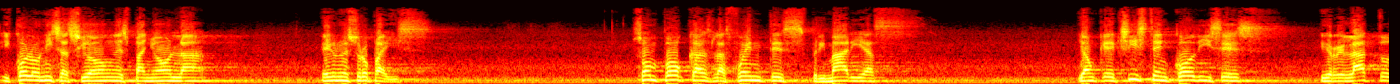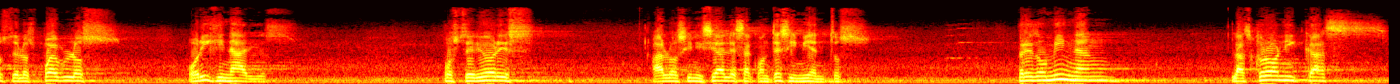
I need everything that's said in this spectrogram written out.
y colonización española en nuestro país. Son pocas las fuentes primarias y aunque existen códices y relatos de los pueblos originarios posteriores a los iniciales acontecimientos, predominan las crónicas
